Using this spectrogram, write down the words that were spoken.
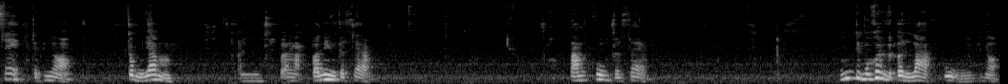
แซ่บจ้ะพี่น้องต้มยำอันปลาปลานิ่มกระแซบตำกุ้งกระแซบอืมที่มันคนก็เอิญลาบกุ้งนะพี่น้อง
